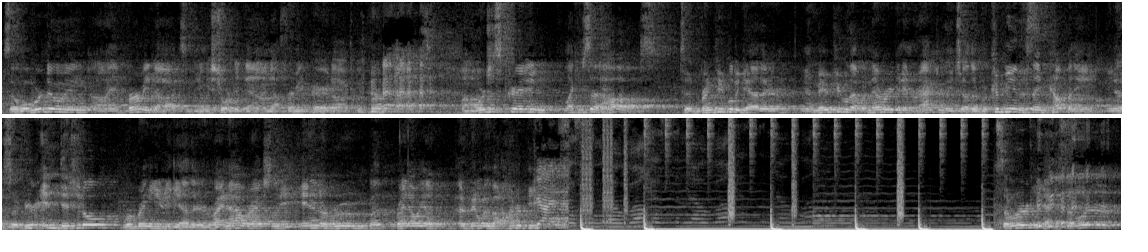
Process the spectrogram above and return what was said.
So what we're doing uh, in Fermi Docs, you know, we shortened it down, not Fermi Paradox, but Fermi Docs. Um, we're just creating, like you said, hubs to bring people together. You know, maybe people that would never even interact with each other, but could be in the same company. You know, so if you're in digital, we're bringing you together. Right now, we're actually in a room, but right now we got an event with about 100 people. Guys, So we're yeah, so we're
